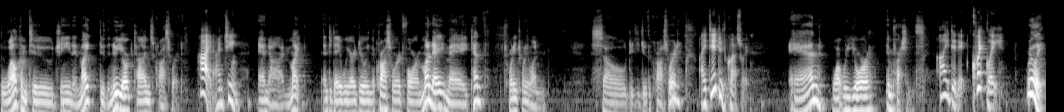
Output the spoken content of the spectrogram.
Welcome to Gene and Mike do the New York Times crossword. Hi, I'm Jean. And I'm Mike. And today we are doing the crossword for Monday, May 10th, 2021. So, did you do the crossword? I did do the crossword. And what were your impressions? I did it quickly. Really?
